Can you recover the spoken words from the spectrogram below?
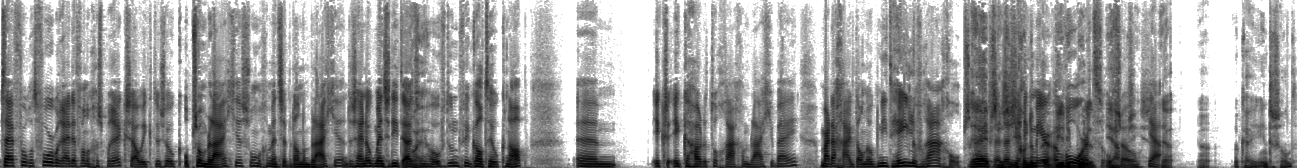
tijd Voor het voorbereiden van een gesprek zou ik dus ook op zo'n blaadje... Sommige mensen hebben dan een blaadje. Er zijn ook mensen die het uit Oh ja. hun hoofd doen. Vind ik altijd heel knap. Ehm, ik, ik hou er toch graag een blaadje bij. Maar daar ga ik dan ook niet hele vragen op schrijven. precies. Daar zet ik de- meer een woord of ja, zo. Precies. Ja. Ja. ja. Oké, interessant.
